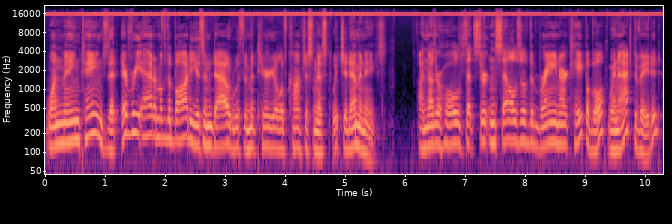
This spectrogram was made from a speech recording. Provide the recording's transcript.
One maintains that every atom of the body is endowed with the material of consciousness which it emanates. Another holds that certain cells of the brain are capable, when activated,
